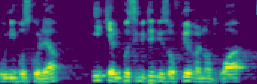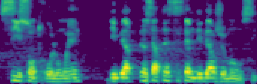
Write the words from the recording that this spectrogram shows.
au niveau scolaire et qui a une possibilité de les offrir un endroit, s'ils sont trop loin, un certain système d'hébergement aussi.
